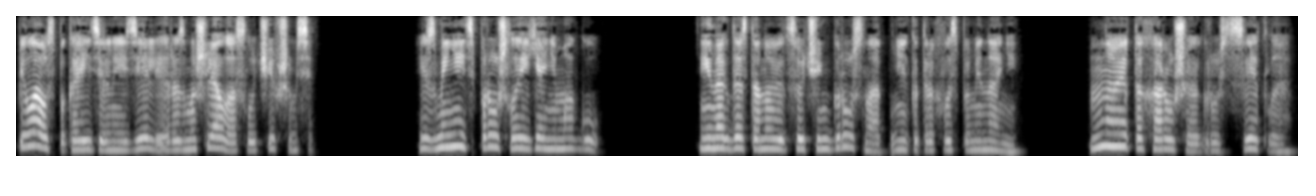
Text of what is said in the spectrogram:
Пила успокоительные зелья, размышляла о случившемся. Изменить прошлое я не могу. Иногда становится очень грустно от некоторых воспоминаний. Но это хорошая грусть, светлая.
